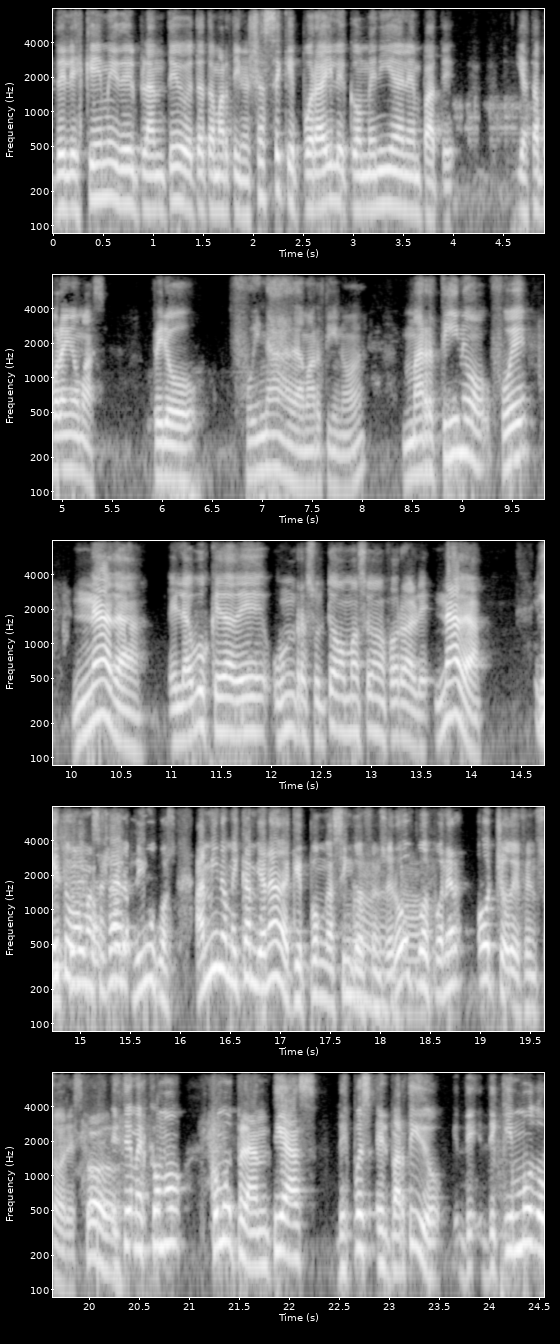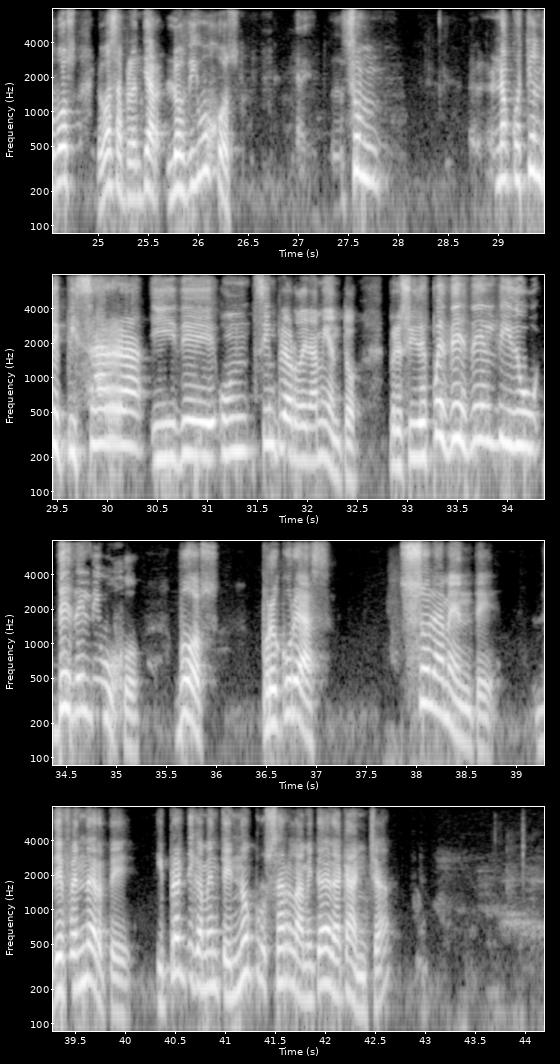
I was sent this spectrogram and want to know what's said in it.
del esquema y del planteo de Tata Martino. Ya sé que por ahí le convenía el empate y hasta por ahí no más, pero fue nada Martino. ¿eh? Martino fue nada en la búsqueda de un resultado más o menos favorable. Nada. Y esto va más allá de los dibujos. A mí no me cambia nada que ponga cinco defensores. Vos podés poner ocho defensores. El tema es cómo ¿Cómo planteás después el partido? ¿De, qué modo vos lo vas a plantear? Los dibujos eh, son una cuestión de pizarra y de un simple ordenamiento. Pero si después desde el, desde el dibujo vos procurás solamente defenderte y prácticamente no cruzar la mitad de la cancha,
